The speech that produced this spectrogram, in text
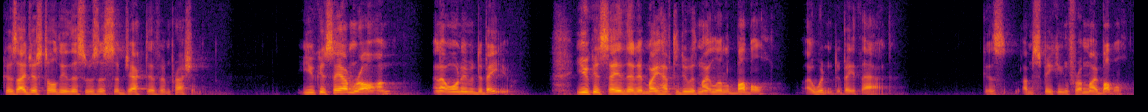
because I just told you this was a subjective impression. You could say I'm wrong, and I won't even debate you. You could say that it might have to do with my little bubble. I wouldn't debate that because I'm speaking from my bubble.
